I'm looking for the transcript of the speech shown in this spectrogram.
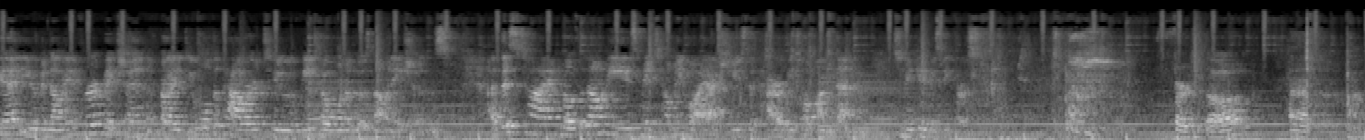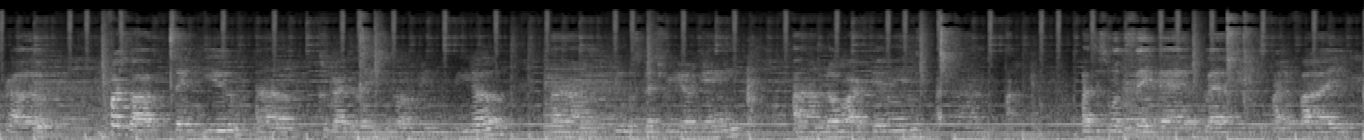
Tamika, you have been nominated for eviction, but I do hold the power to veto one of those nominations. At this time, both the nominees may tell me why I should use the power veto on them. Tamika, you speak first. First off, um, I'm proud. First off, thank you. Um, congratulations on the veto. Um, do what's best for your game. Um, no hard feelings. Um, I just want to say that I'm glad I made to final five.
